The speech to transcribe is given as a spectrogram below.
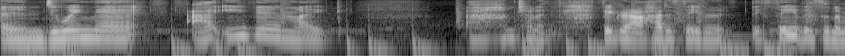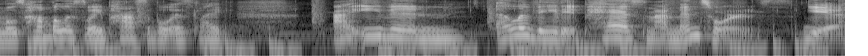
and doing that, I even like I'm trying to figure out how to say this, say this in the most humblest way possible. It's like I even elevated past my mentors. Yeah,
